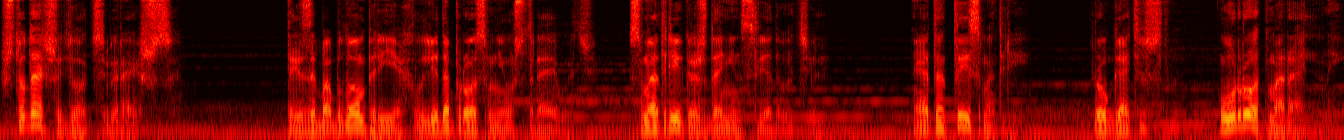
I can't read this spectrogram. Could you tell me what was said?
что дальше делать собираешься? Ты за баблом приехал или допрос мне устраивать? Смотри, гражданин следователь. Это ты смотри. Ругательство. Урод моральный.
